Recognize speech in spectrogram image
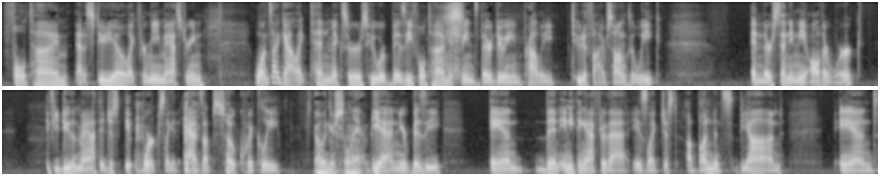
full time at a studio. Like for me, mastering, once I got like 10 mixers who were busy full time, which means they're doing probably two to five songs a week, and they're sending me all their work, if you do the math, it just it works. Like it adds up so quickly. Oh, and you're slammed. Yeah, and you're busy. And then anything after that is like just abundance beyond. And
